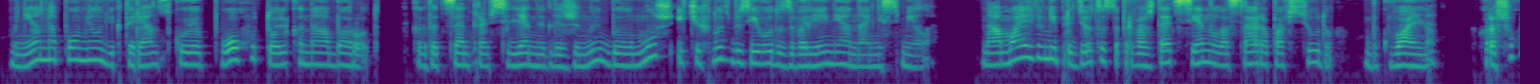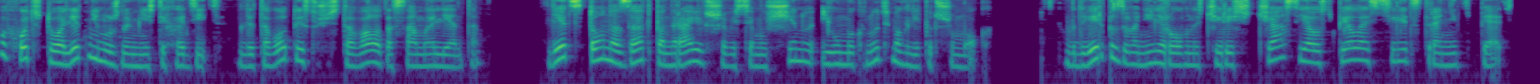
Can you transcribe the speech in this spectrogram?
Мне он напомнил викторианскую эпоху только наоборот когда центром вселенной для жены был муж, и чихнуть без его дозволения она не смела. На Амальве мне придется сопровождать Сена Лассара повсюду, буквально. Хорошо, хоть в туалет не нужно вместе ходить. Для того-то и существовала та самая лента. Лет сто назад понравившегося мужчину и умыкнуть могли под шумок. В дверь позвонили ровно через час, я успела осилить страниц пять.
